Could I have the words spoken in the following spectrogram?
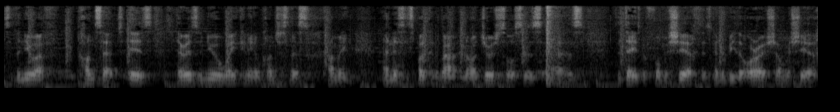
So the New Earth concept is there is a new awakening of consciousness coming, and this is spoken about in our Jewish sources as the days before Mashiach. There's going to be the Oro Shel Mashiach,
